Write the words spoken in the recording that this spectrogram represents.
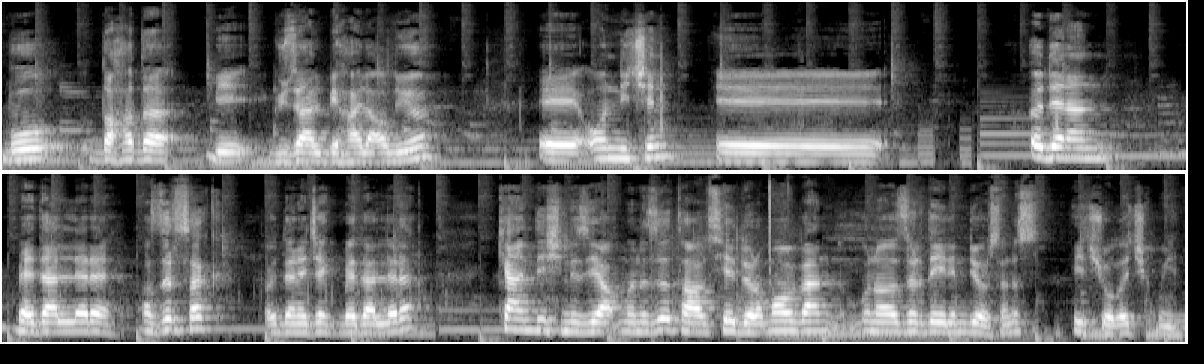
bu daha da bir güzel bir hale alıyor. E, onun için e, ödenen bedellere hazırsak, ödenecek bedellere kendi işinizi yapmanızı tavsiye ediyorum. Ama ben buna hazır değilim diyorsanız hiç yola çıkmayın.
